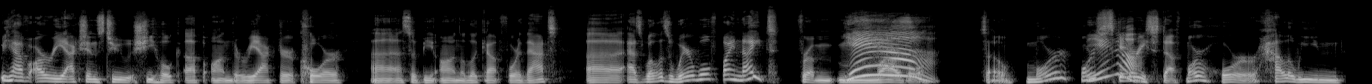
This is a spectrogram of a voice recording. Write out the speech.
we have our reactions to She Hulk up on the Reactor Core, uh, so be on the lookout for that. uh, as well as Werewolf by Night from Yeah. Marvel. So more more Yeah. scary stuff, more horror, Halloween,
